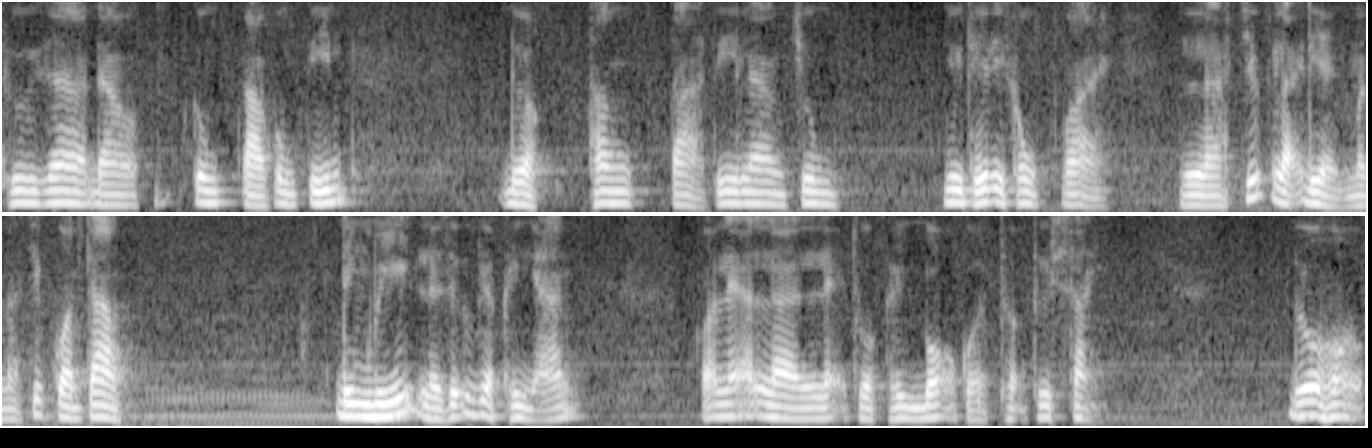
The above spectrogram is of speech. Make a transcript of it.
thư gia đào công, tào công tín, được thăng tả ti lang trung. Như thế thì không phải là chức lại điển mà là chức quan cao. Đình úy là giữ việc hình án có lẽ là lệ thuộc hình bộ của thượng thư sảnh. Đô hộ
